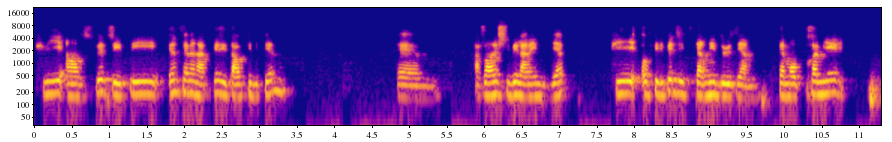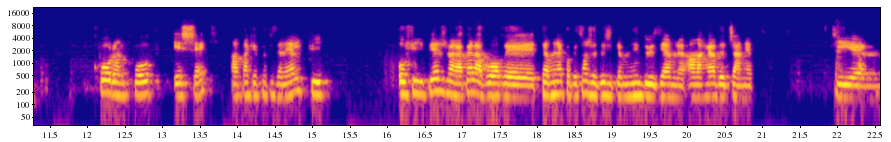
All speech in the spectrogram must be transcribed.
Puis ensuite, j'ai été, une semaine après, j'étais aux Philippines. À ce moment-là, je suivais la même diète. Puis aux Philippines, j'ai terminé deuxième. C'était mon premier quote-unquote échec en tant que professionnel. Puis, aux Philippines, je me rappelle avoir euh, terminé la compétition, je dire, j'ai terminé deuxième en arrière de Janet, qui est, euh,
